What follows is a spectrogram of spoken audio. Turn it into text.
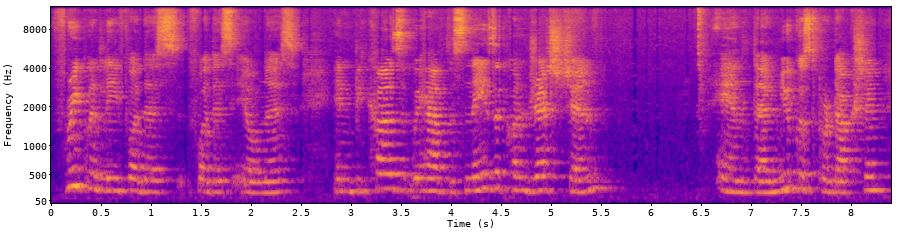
frequently for this, for this illness. And because we have this nasal congestion and the mucus production,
